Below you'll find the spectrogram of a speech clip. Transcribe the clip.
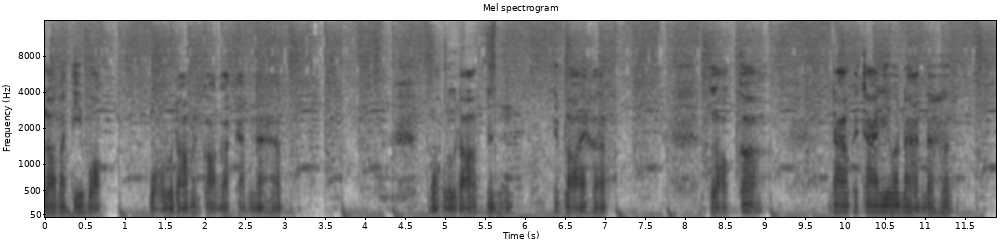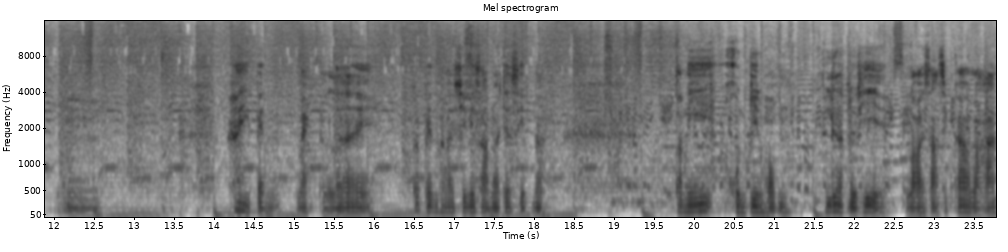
เรามาตีบวกบวกรูดอฟมันก่อนละกันนะครับบวกรูดอฟหนึ่ง เรียบร้อยครับ เราก็ดาวกระจายลีวนานนะครับให้เป็นแม็กกันเลย ก็เป็นพลังชีวิต 370 นะ ตอนนี้คุณกินผมเลือดอยู่ที่ 139 ล้าน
